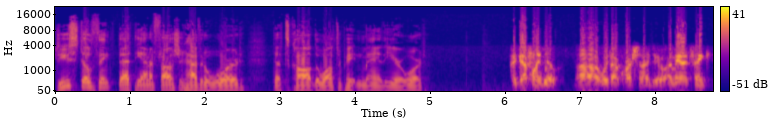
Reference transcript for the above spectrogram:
do you still think that the NFL should have an award that's called the Walter Payton Man of the Year award? I definitely do. Uh, without question, I do. I mean, I think,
